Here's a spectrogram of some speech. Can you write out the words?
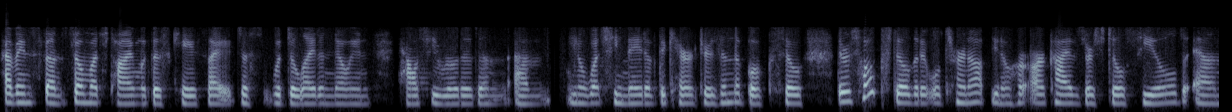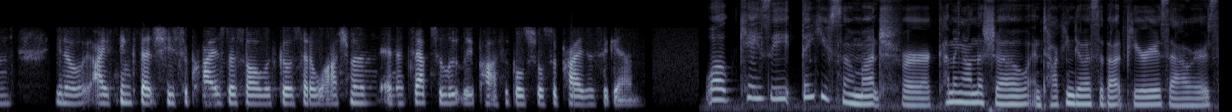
Having spent so much time with this case, I just would delight in knowing how she wrote it and, um, you know, what she made of the characters in the book. So there's hope still that it will turn up. You know, her archives are still sealed and you know, I think that she surprised us all with Go Set a Watchman, and it's absolutely possible she'll surprise us again. Well, Casey, thank you so much for coming on the show and talking to us about Furious Hours.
